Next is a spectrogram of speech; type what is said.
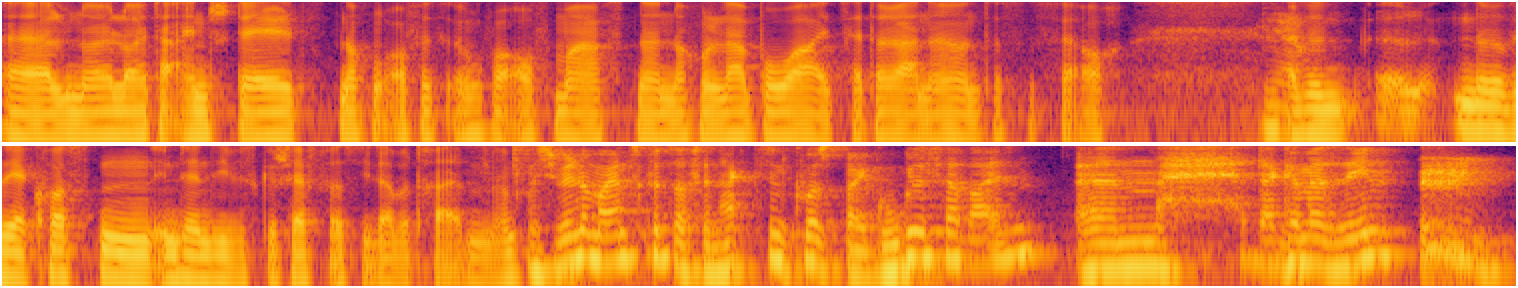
äh, neue Leute einstellst, noch ein Office irgendwo aufmachst, ne, noch ein Labor etc. Ne? Und das ist ja auch ja. also äh, ein sehr kostenintensives Geschäft, was die da betreiben. Ne? Ich will noch mal ganz kurz auf den Aktienkurs bei Google verweisen. Ähm, da können wir sehen,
